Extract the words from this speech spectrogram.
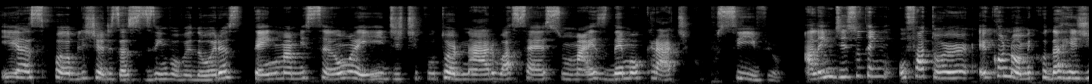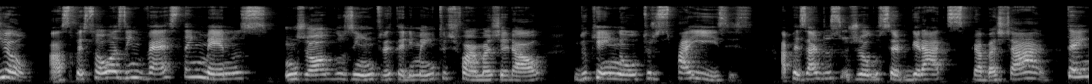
e as publishers, as desenvolvedoras, têm uma missão aí de tipo tornar o acesso mais democrático possível. Além disso, tem o fator econômico da região. As pessoas investem menos em jogos e entretenimento de forma geral do que em outros países apesar do jogo ser grátis para baixar, tem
